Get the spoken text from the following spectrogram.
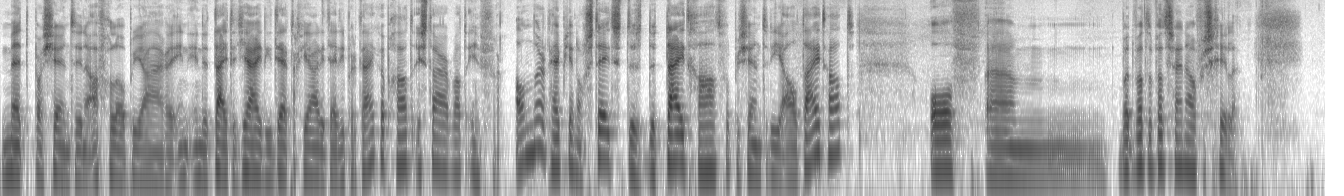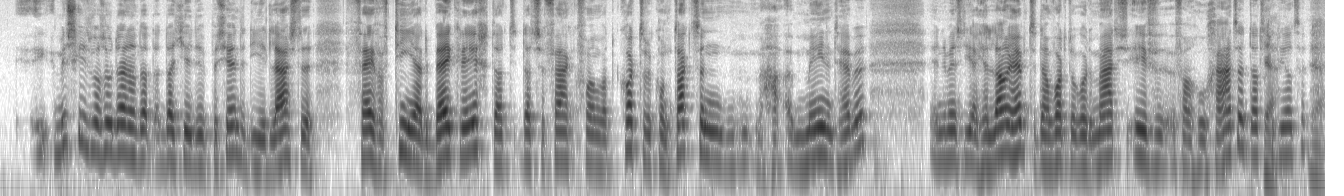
met patiënten in de afgelopen jaren, in, in de tijd dat jij die 30 jaar die, jij die praktijk hebt gehad, is daar wat in veranderd? Heb je nog steeds de, de tijd gehad voor patiënten die je altijd had? Of ehm, wat, wat, wat zijn nou verschillen? Misschien is het wel zo dat, dat, je de patiënten die het laatste vijf of tien jaar erbij kreeg, dat, dat ze vaak van wat kortere contacten ha- menen te hebben. En de mensen die je heel lang hebt, dan wordt het ook automatisch even van hoe gaat het, dat Ja, gedeelte. Ja.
